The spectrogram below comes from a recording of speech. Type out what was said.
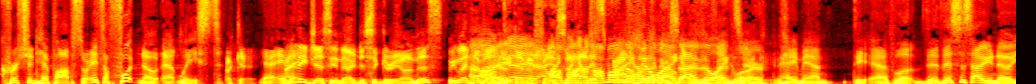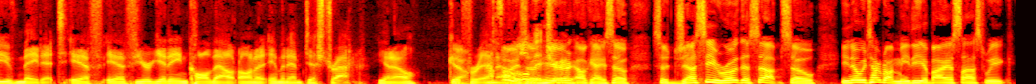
Christian hip hop story. It's a footnote at least. Okay, Yeah, and I it- think Jesse and I disagree on this. We might have, Oh, to, have, to good. have a I face like off. how I'm on the I other like, side of the feel like, fence look, hey man, the, uh, look, th- this is how you know you've made it. If if you're getting called out on an Eminem diss track, you know, good Yeah. for Eminem. All right, little so here, true. okay, so so Jesse wrote this up. So you know, we talked about media bias last week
